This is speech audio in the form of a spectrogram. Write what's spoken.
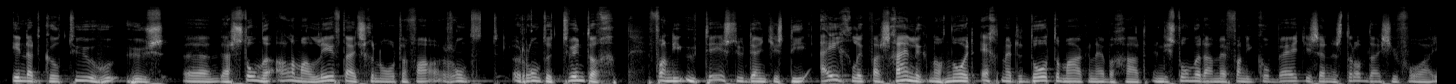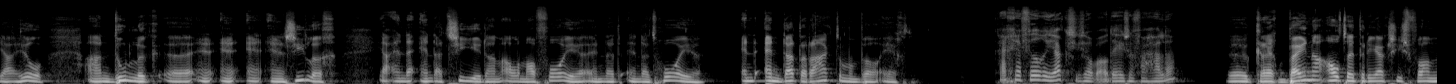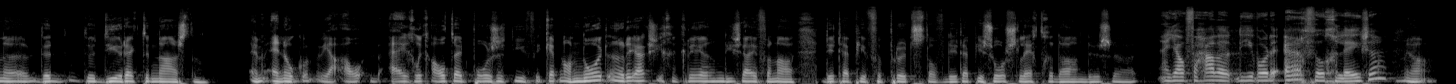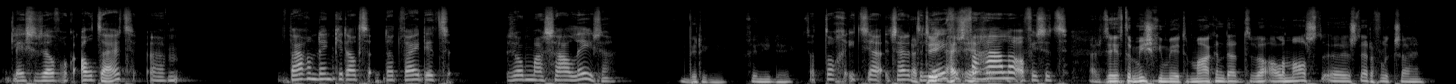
In dat cultuurhuis, uh, daar stonden allemaal leeftijdsgenoten van rond, rond de twintig van die UT-studentjes die eigenlijk waarschijnlijk nog nooit echt met het dood te maken hebben gehad. En die stonden daar met van die kobijtjes en een stropdasje voor. Ja, heel aandoenlijk uh, en, en, en, zielig. Ja, en, en dat zie je dan allemaal voor je en dat, en dat hoor je. En, en dat raakte me wel echt. Krijg jij veel reacties op al deze verhalen? Uh, krijg bijna altijd reacties van uh, de, de directe naasten. En, en ook ja, al, eigenlijk altijd positief. Ik heb nog nooit een reactie gekregen die zei van nou, dit heb je verprutst of dit heb je zo slecht gedaan. Dus, uh, en jouw verhalen die worden erg veel gelezen. Ja. Ik lees ze zelf ook altijd. Um, waarom denk je dat, dat wij dit zo massaal lezen? Weet ik niet. Geen idee. Is dat toch iets? Ja, zijn het de levensverhalen of is het? Het heeft er misschien mee te maken dat we allemaal st uh, sterfelijk zijn.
